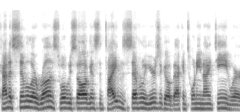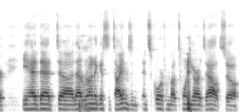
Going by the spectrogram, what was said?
kind of similar runs to what we saw against the Titans several years ago, back in 2019, where he had that uh, that mm-hmm. run against the Titans and, and scored from about 20 yards out. So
